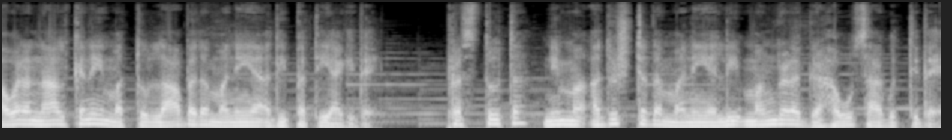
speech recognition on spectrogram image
ಅವರ ನಾಲ್ಕನೇ ಮತ್ತು ಲಾಭದ ಮನೆಯ ಅಧಿಪತಿಯಾಗಿದೆ. ಪ್ರಸ್ತುತ ನಿಮ್ಮ ಅದೃಷ್ಟದ ಮನೆಯಲ್ಲಿ ಮಂಗಳ ಗ್ರಹವು ಸಾಗುತ್ತಿದೆ.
